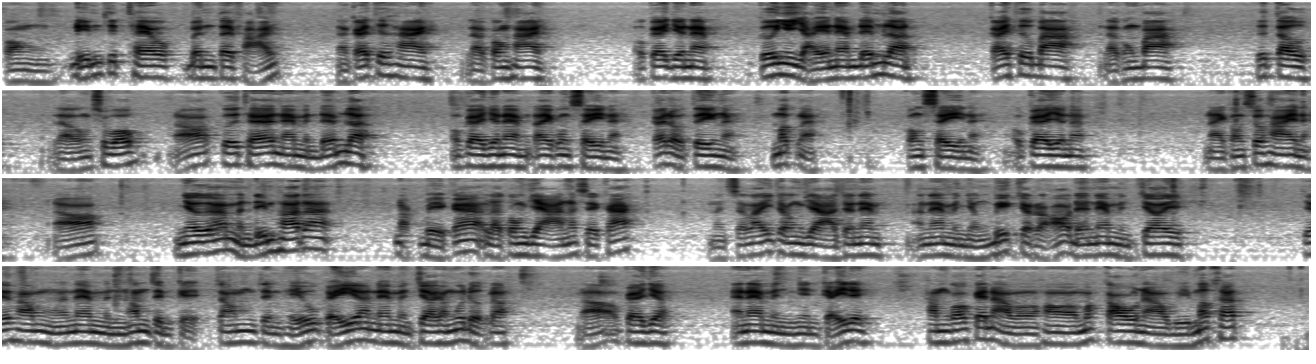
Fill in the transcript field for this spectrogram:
Còn điểm tiếp theo, bên tay phải là cái thứ hai là con hai. Ok cho anh em. Cứ như vậy anh em đếm lên. Cái thứ ba là con ba. Thứ tư là con số 4 đó cứ thế anh em mình đếm lên. Ok cho anh em. Đây con xì nè. Cái đầu tiên nè. Mất nè. Con xì nè. Ok cho anh em. Này con số 2 nè. Đó. Như á, mình điểm hết á đặc biệt á, là con già nó sẽ khác. Mình sẽ lấy cho con già cho anh em. Anh em mình nhận biết cho rõ để anh em mình chơi chứ không, anh em mình không tìm kỹ không tìm hiểu kỹ anh em mình chơi không có được đâu. Đó, ok chưa? Anh em mình nhìn kỹ đi. Không có cái nào mà mất câu nào bị mất hết.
